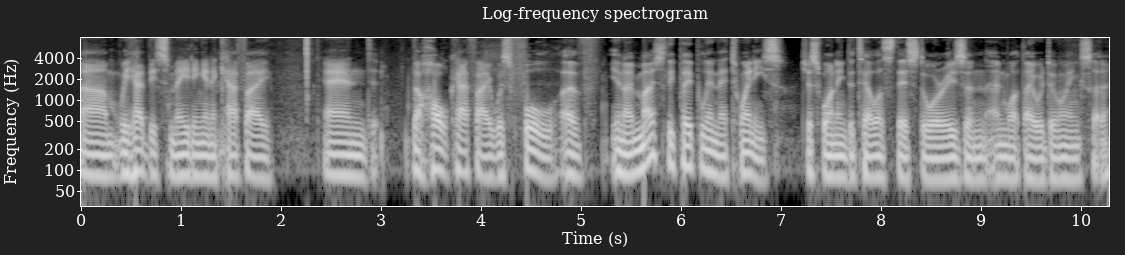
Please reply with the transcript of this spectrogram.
um, we had this meeting in a cafe, and the whole cafe was full of you know mostly people in their twenties, just wanting to tell us their stories and and what they were doing. So.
